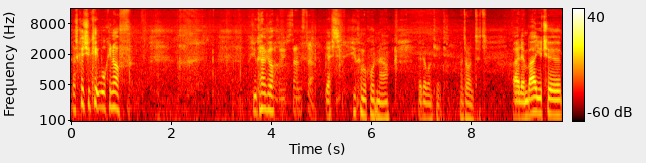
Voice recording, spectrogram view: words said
That's because you keep walking off. You can have your. Stand still? Yes, you can record now. I don't want it. I don't want it. Alright then, bye YouTube.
